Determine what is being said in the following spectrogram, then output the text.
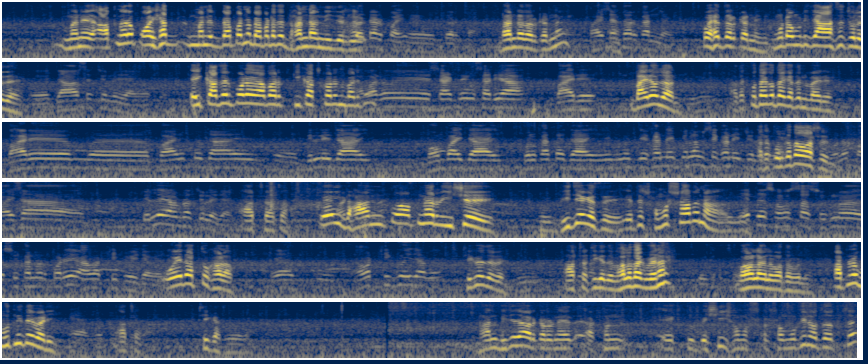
মানে আপনারও পয়সার মানে ব্যাপার না ব্যাপারটা ধানটা নিজের এ, দরকার। ধানটা দরকার না? পয়সা দরকার নাই। পয়সার দরকার নেই। মোটামুটি যা আছে চলে যায়। যা আসে চলে যায় এই কাজের পরে আবার কি কাজ করেন বাড়িতে? সারিয়া বাইরে। বাইরেও যান? আচ্ছা কোথায় কোথায় গেছেন বাইরে? বাইরে বাইরে তো যাই দিল্লি যাই বোম্বাই যাই কলকাতা যাই এগুলো যেখানে পেলাম সেখানেই চলে আচ্ছা। কলকাতাও আসেন? মানে পয়সা পেলে আমরা চলে যাই। আচ্ছা আচ্ছা। এই ধান তো আপনার ইসে ভিজে গেছে এতে সমস্যা হবে না? এতে সমস্যা শুকনো শুকানোর পরে আবার ঠিক হয়ে যাবে। ওয়েদার তো খারাপ। আবার ঠিক হয়ে যাবে। ঠিক হয়ে যাবে? আচ্ছা ঠিক আছে ভালো থাকবে না ভালো লাগল কথা বলে। আপনার ভূতনিতেই বাড়ি? হ্যাঁ আচ্ছা ঠিক আছে দাদা ধান ভিজে যাওয়ার কারণে এখন একটু বেশি সমস্যার সম্মুখীন হতে হচ্ছে।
